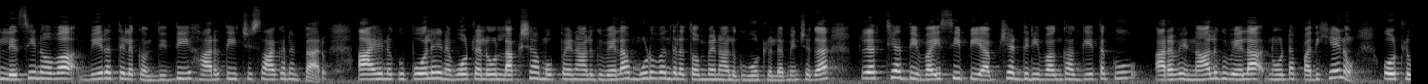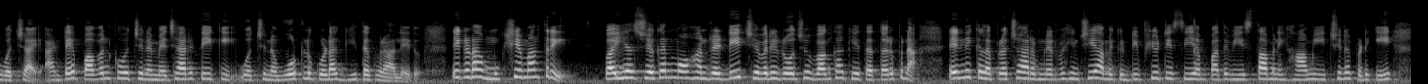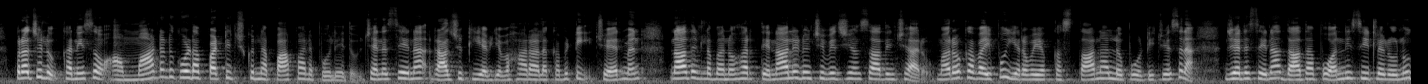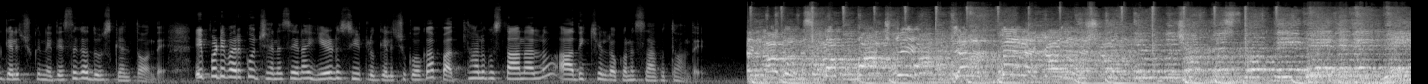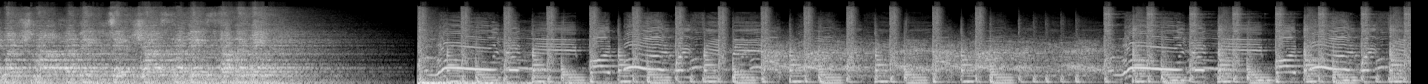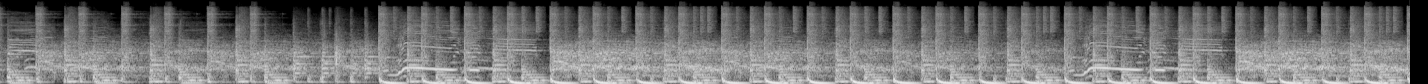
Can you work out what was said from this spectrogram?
లెసినోవా వీరతిలకం దిద్ది హారతి ఇచ్చి సాగనంపారు. ఆయనకు పోలైన ఓట్లలో లక్ష ముప్పై నాలుగు వేల మూడు వందల తొంభై నాలుగు ఓట్లు లభించగా ప్రత్యర్థి వైసీపీ అభ్యర్థిని వంగ గీతకు అరవై నాలుగు వేల నూట పదిహేను ఓట్లు వచ్చాయి. అంటే పవన్కు వచ్చిన మెజారిటీకి వచ్చిన ఓట్లు కూడా గీతకు రాలేదు. ఇక్కడ ముఖ్యమంత్రి వైఎస్ జగన్మోహన్ రెడ్డి చివరి రోజు వంక గీత తరపున ఎన్నికల ప్రచారం నిర్వహించి ఆమెకు డిప్యూటీ సీఎం పదవి ఇస్తామని హామీ ఇచ్చినప్పటికీ ప్రజలు కనీసం ఆ మాటను కూడా పట్టించుకున్న పాపాన పోలేదు. జనసేన రాజకీయ వ్యవహారాల కమిటీ చైర్మన్ నాదెండ్ల మనోహర్ తెనాలి నుంచి విజయం సాధించారు. మరొక వైపు ఇరవై ఒక్క స్థానాల్లో పోటీ చేసిన జనసేన దాదాపు అన్ని సీట్లలోనూ గెలుచుకునే దిశగా దూసుకెళ్తోంది. ఇప్పటి వరకు జనసేన ఏడు సీట్లు గెలుచుకోగా పద్నాలుగు స్థానాల్లో ఆధిక్యంలో కొనసాగుతోంది.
